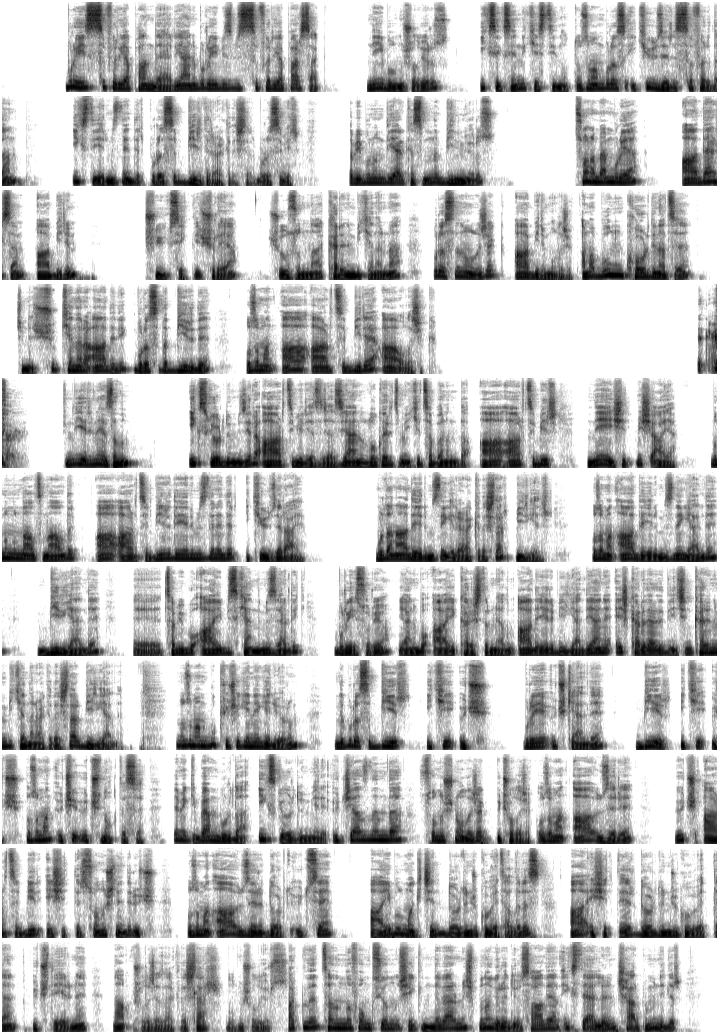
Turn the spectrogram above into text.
Burayı sıfır yapan değer yani burayı biz bir sıfır yaparsak neyi bulmuş oluyoruz? X eksenini kestiği nokta. O zaman burası 2 üzeri sıfırdan x değerimiz nedir? Burası 1'dir arkadaşlar. Burası 1. Tabii bunun diğer kısmını bilmiyoruz. Sonra ben buraya a dersem a birim şu yüksekliği şuraya şu uzunluğa karenin bir kenarına burası da ne olacak? a birim olacak. Ama bunun koordinatı Şimdi şu kenara A dedik. Burası da 1'di. O zaman A artı 1'e A olacak. Şimdi yerine yazalım. X gördüğümüz yere A artı 1 yazacağız. Yani logaritma 2 tabanında A artı 1 neye eşitmiş A'ya? Bunu bunun altına aldık. A artı 1 değerimiz de nedir? 2 üzeri A'ya. Buradan A değerimiz ne gelir arkadaşlar? 1 gelir. O zaman A değerimiz ne geldi? 1 geldi. E, tabii bu a'yı biz kendimiz verdik. Burayı soruyor. Yani bu a'yı karıştırmayalım. a değeri 1 geldi. Yani eş kareler dediği için karenin bir kenarı arkadaşlar 1 geldi. O zaman bu köşegene geliyorum. Şimdi burası 1, 2, 3. Buraya 3 geldi. 1, 2, 3. O zaman 3'e 3 noktası. Demek ki ben burada x gördüğüm yere 3 yazdığımda sonuç ne olacak? 3 olacak. O zaman a üzeri 3 artı 1 eşittir. Sonuç nedir? 3. O zaman a üzeri 4 3 ise a'yı bulmak için dördüncü kuvveti alırız. a eşittir dördüncü kuvvetten 3 değerini ne yapmış olacağız arkadaşlar? Bulmuş oluyoruz. Farklı tanımlı fonksiyon şeklinde vermiş. Buna göre diyor sağlayan x değerlerin çarpımı nedir?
